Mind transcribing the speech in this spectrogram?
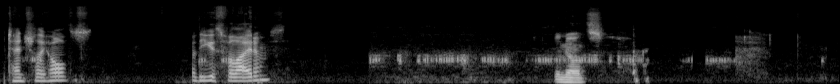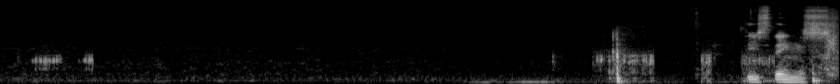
potentially holds for the useful items. He it's These things,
